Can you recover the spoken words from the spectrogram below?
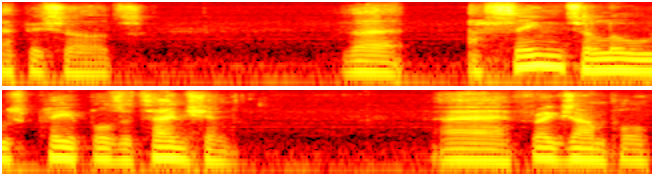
episodes that I seem to lose people's attention. Uh, for example,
